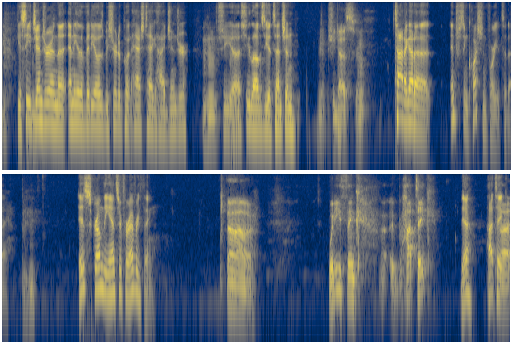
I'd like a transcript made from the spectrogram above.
If you see Ginger in the, any of the videos, be sure to put hashtag Hi Ginger. Mm-hmm. She uh, she loves the attention. Yeah, she does. Yeah. Todd, I got a interesting question for you today. Mm-hmm. Is Scrum the answer for everything? Uh, what do you think? Uh, hot take? Yeah. Hot take. Uh,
